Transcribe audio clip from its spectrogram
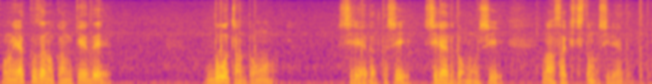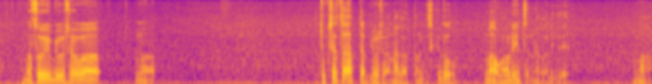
このヤクザの関係で道ちゃんとも知り合いだったし知り合いだと思うしまあ佐吉とも知り合いだったと、まあ、そういう描写はまあ直接会った描写はなかったんですけどまあ悪いつながりでま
